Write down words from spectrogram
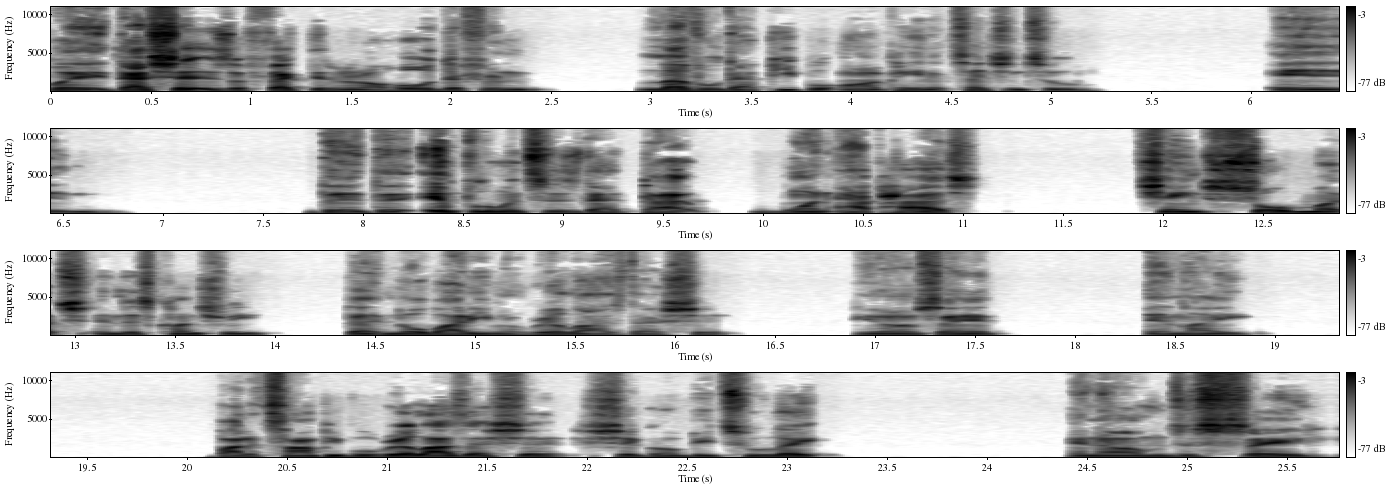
But that shit is affected on a whole different level that people aren't paying attention to. And the the influences that that one app has changed so much in this country that nobody even realized that shit. You know what I'm saying? And like by the time people realize that shit, shit gonna be too late. And I'm just say,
